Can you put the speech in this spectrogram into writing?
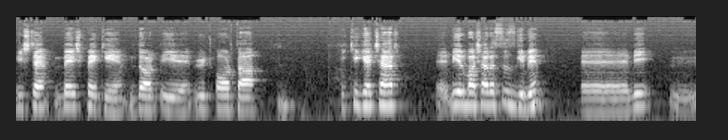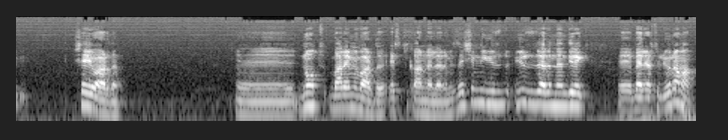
işte 5 peki, 4 iyi, 3 orta, 2 geçer, e, bir başarısız gibi e, bir e, şey vardı. Not baremi vardı eski karnelerimizde. Şimdi 100, 100 üzerinden direkt belirtiliyor ama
